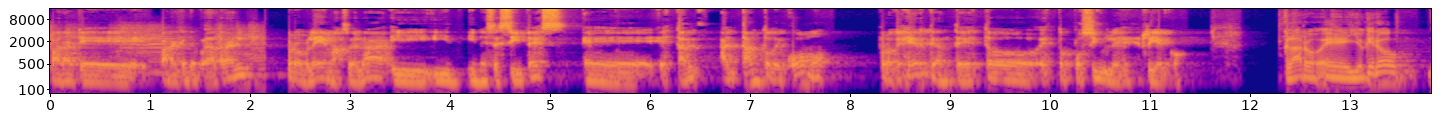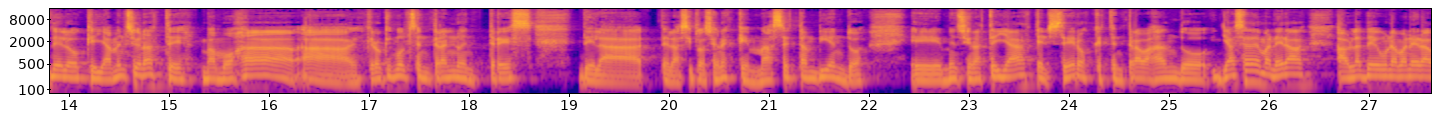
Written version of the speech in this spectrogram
para que, para que te pueda traer problemas, ¿verdad? Y, necesites eh, estar al tanto de cómo protegerte ante estos, estos posibles riesgos. Claro, eh, yo quiero, de lo que ya mencionaste, vamos a, creo que concentrarnos en tres de, la, de las situaciones que más se están viendo. Eh, mencionaste ya terceros que estén trabajando, ya sea de manera, hablas de una manera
